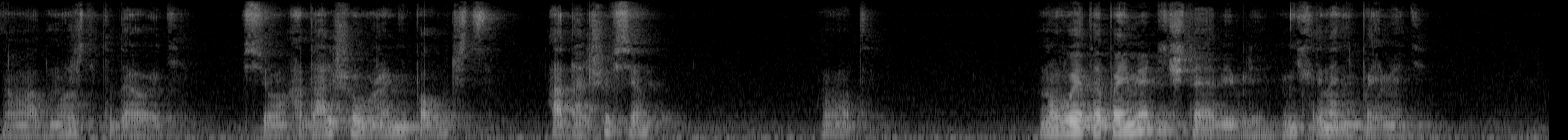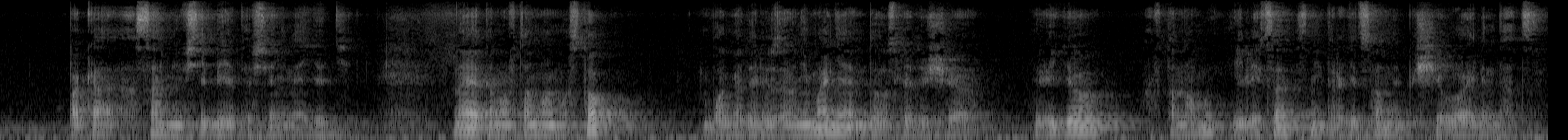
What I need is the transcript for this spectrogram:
Вот, можете туда уйти. Все. А дальше уже не получится. А дальше все. Вот. Но вы это поймете, читая Библию? Ни хрена не поймете. Пока сами в себе это все не найдете. На этом автономы стоп. Благодарю за внимание. До следующего видео автономы и лица с нетрадиционной пищевой ориентацией.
